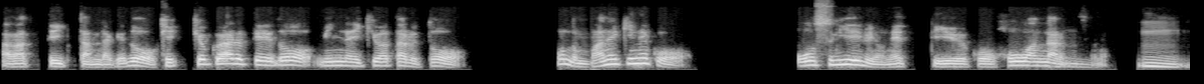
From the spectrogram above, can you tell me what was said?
上がっていったんだけど、結局ある程度みんな行き渡ると、今度招き猫多すぎるよねっていうこう法案になるんですよね。うん。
